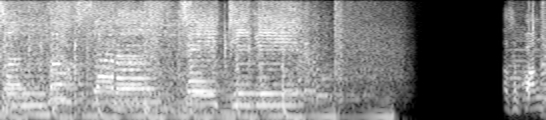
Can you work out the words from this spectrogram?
전북 사랑 JTB 반가.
